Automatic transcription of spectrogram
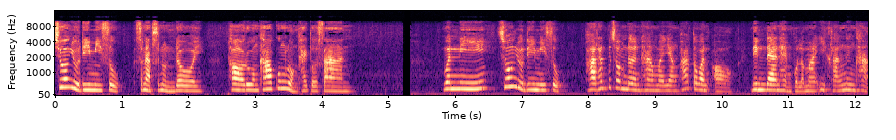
ช่วงอยู่ดีมีสุข สนับสนุนโดย ทอรวงข้าวกุ้งหลวงไคโตซาน วันนี้ช่วงอยู่ดีมีสุข พาท่านผู้ชมเดินทางมายังภาคตะวันออก ดินแดนแห่งผลไม้อีกครั้งหนึ่งค่ะ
